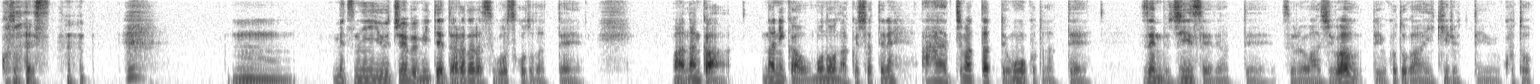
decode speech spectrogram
ことです。うん。別に YouTube 見てダラダラ過ごすことだってまあなんか何かを物をなくしちゃってねああやっちまったって思うことだって全部人生であってそれを味わうっていうことが生きるっていうこと。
